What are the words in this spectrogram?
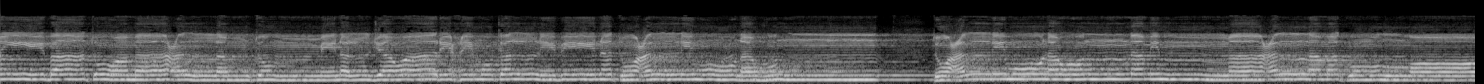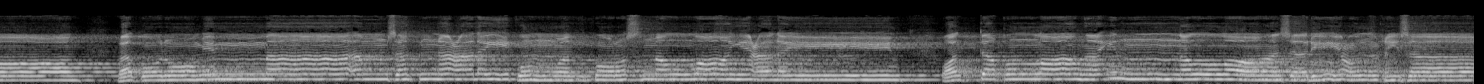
الطيبات وما علمتم من الجوارح مكلبين تعلمونهن تعلمونهن مما علمكم الله. فكلوا مما أمسكن عليكم واذكروا اسم الله عليه. واتقوا الله إن الله سريع الحساب.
